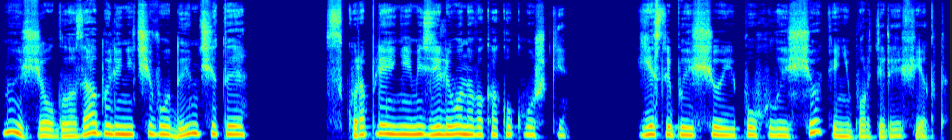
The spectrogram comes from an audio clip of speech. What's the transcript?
Ну еще глаза были ничего, дымчатые, с вкраплениями зеленого, как у кошки. Если бы еще и пухлые щеки не портили эффект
